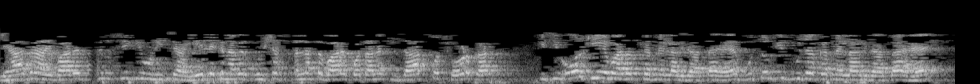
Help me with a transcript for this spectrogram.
لہذا عبادت بھی اسی کی ہونی چاہیے۔ لیکن اگر کوئی شخص اللہ تبارک و تعالیٰ کی ذات کو چھوڑ کر کسی اور کی عبادت کرنے لگ جاتا ہے بتوں کی پوجا کرنے لگ جاتا ہے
